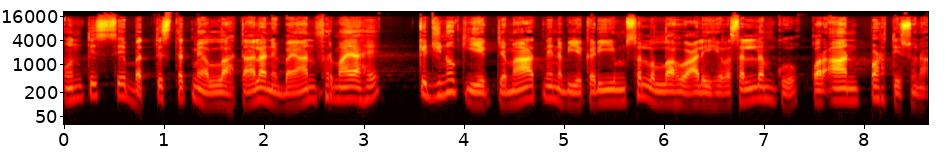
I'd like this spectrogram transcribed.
انتیس سے بتیس تک میں اللہ تعالیٰ نے بیان فرمایا ہے کہ جنوں کی ایک جماعت نے نبی کریم صلی اللہ علیہ وسلم کو قرآن پڑھتے سنا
